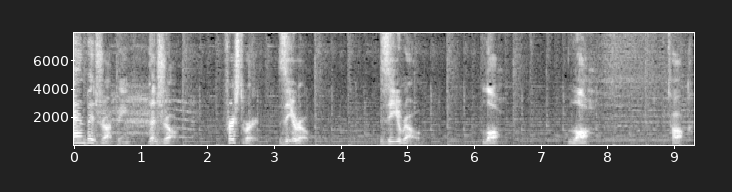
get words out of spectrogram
and by dropping the jaw. First word, zero, zero, law, law, talk,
